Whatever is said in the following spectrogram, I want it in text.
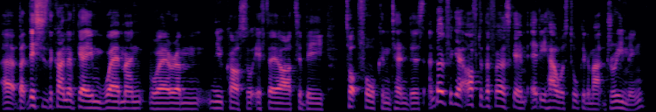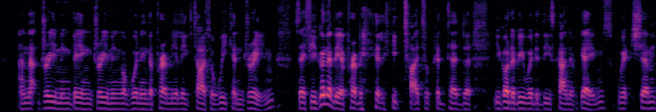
Uh, but this is the kind of game where man, where um, Newcastle, if they are to be top four contenders, and don't forget, after the first game, Eddie Howe was talking about dreaming, and that dreaming being dreaming of winning the Premier League title, we can dream. So if you're going to be a Premier League title contender, you've got to be winning these kind of games, which um,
